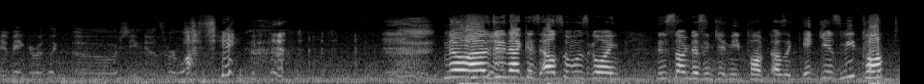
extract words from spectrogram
And Baker was like, "Oh, she knows we're watching." No, I was doing that because Elsa was going. This song doesn't get me pumped. I was like, it gets me pumped.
